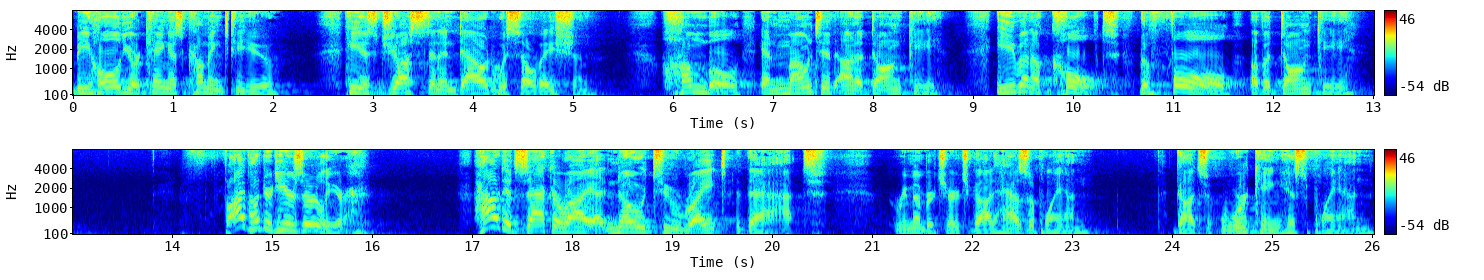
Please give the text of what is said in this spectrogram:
Behold, your king is coming to you. He is just and endowed with salvation, humble and mounted on a donkey, even a colt, the foal of a donkey. 500 years earlier, how did Zechariah know to write that? Remember, church, God has a plan. God's working his plan.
